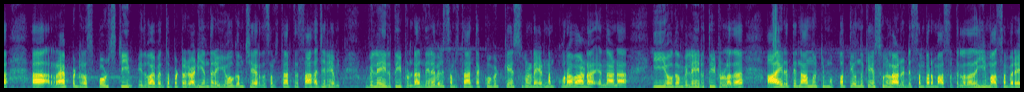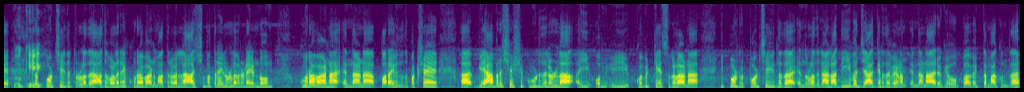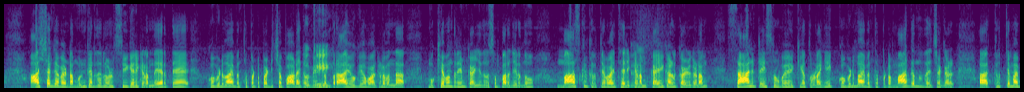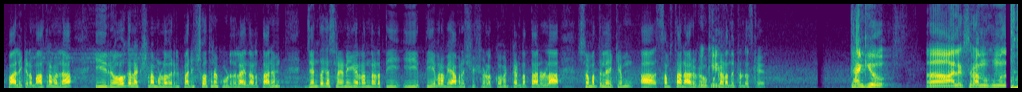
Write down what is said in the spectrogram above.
റാപ്പിഡ് റെസ്പോൺസ് ടീം ഇതുമായി ബന്ധപ്പെട്ട ഒരു അടിയന്തര യോഗം ചേർന്ന് സംസ്ഥാനത്തെ സാഹചര്യം വിലയിരുത്തിയിട്ടുണ്ട്. നിലവിൽ സംസ്ഥാനത്തെ കോവിഡ് കേസുകളുടെ എണ്ണം കുറവാണ് എന്നാണ് ഈ യോഗം വിലയിരുത്തിയിട്ടുള്ളത്. ആയിരത്തി നാനൂറ്റി മുപ്പത്തിയൊന്ന് കേസുകളാണ് ഡിസംബർ മാസത്തിൽ അതായത് ഈ മാസം വരെ റിപ്പോർട്ട് ചെയ്തിട്ടുള്ളത്. അത് വളരെ കുറവാണ്. മാത്രമല്ല ആശുപത്രിയിലുള്ളവരുടെ എണ്ണവും കുറവാണ് എന്നാണ് പറയുന്നത്. പക്ഷേ വ്യാപനശേഷി കൂടുതലുള്ള ഈ ഈ കോവിഡ് കേസുകളാണ് ഇപ്പോൾ റിപ്പോർട്ട് ചെയ്യുന്നത് എന്നുള്ളതിനാൽ അതീവ ജാഗ്രത വേണം എന്നാണ് ആരോഗ്യവകുപ്പ് വ്യക്തമാക്കുന്നത്. ആശങ്ക വേണ്ട മുൻകരുതലുകൾ സ്വീകരിക്കണം. നേരത്തെ കോവിഡുമായി ബന്ധപ്പെട്ട് പഠിച്ച പാഠങ്ങൾ വീണ്ടും പ്രായോഗികമാക്കണമെന്ന് മുഖ്യമന്ത്രിയും കഴിഞ്ഞ ദിവസം പറഞ്ഞിരുന്നു. മാസ്ക് കൃത്യമായി ധരിക്കണം കൈകൾ കഴുകണം സാനിറ്റൈസർ ഉപയോഗിക്കുക തുടങ്ങി കോവിഡുമായി ബന്ധപ്പെട്ട മാർഗനിർദ്ദേശങ്ങൾ കൃത്യമായി പാലിക്കണം. മാത്രമല്ല ഈ രോഗലക്ഷണമുള്ളവരിൽ പരിശോധന കൂടുതലായി നടത്താനും ജനിതക ശ്രേണീകരണം നടത്തി ഈ തീവ്ര വ്യാപന ശേഷിയുള്ള കോവിഡ് കണ്ടെത്താനുള്ള ശ്രമത്തിലേക്കും സംസ്ഥാന ആരോഗ്യവകുപ്പ് Okay. കടന്നിട്ടുണ്ട് താങ്ക് യു അലക്സ് മുഹമ്മദ്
